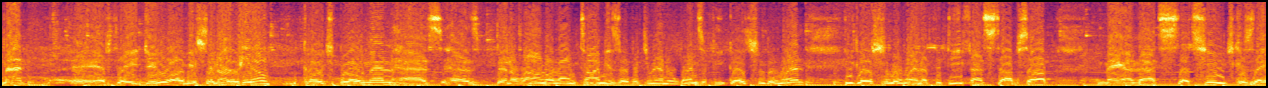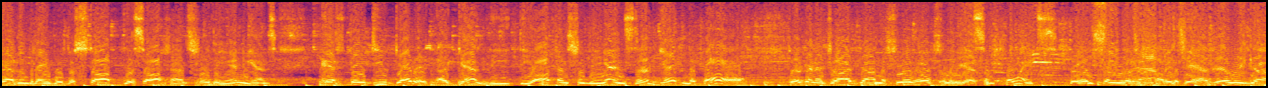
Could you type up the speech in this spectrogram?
Matt, If they do, obviously, RPO? Coach Broman has has been around a long time. He's over 300 wins. If he goes for the win, he goes for the win. If the defense steps up, man, that's that's huge because they haven't been able to stop this offense for the Indians. If they do get it, again, the, the offense for the Indians, they're getting the ball. They're going to drive down the field, hopefully get some points. let's see what happens here. Here we go.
